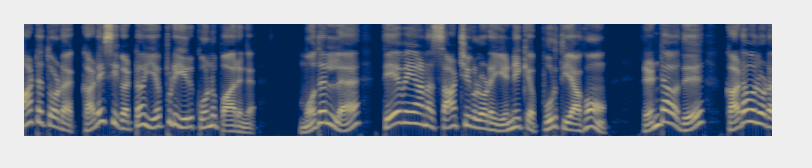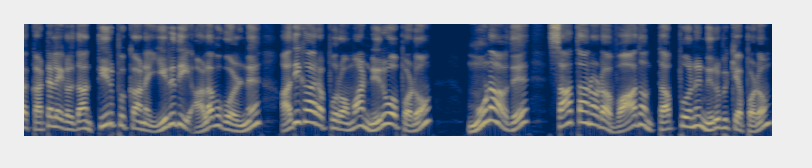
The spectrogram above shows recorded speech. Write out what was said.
ஆட்டத்தோட கடைசி கட்டம் எப்படி இருக்கும்னு பாருங்க. முதல்ல தேவையான சாட்சிகளோட எண்ணிக்கை பூர்த்தியாகும். ரெண்டாவது கடவுளோட கட்டளைகள் தான் தீர்ப்புக்கான இறுதி அளவுகோல்னு அதிகாரப்பூர்வமா நிறுவப்படும். மூணாவது சாத்தானோட வாதம் தப்புன்னு நிரூபிக்கப்படும்.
